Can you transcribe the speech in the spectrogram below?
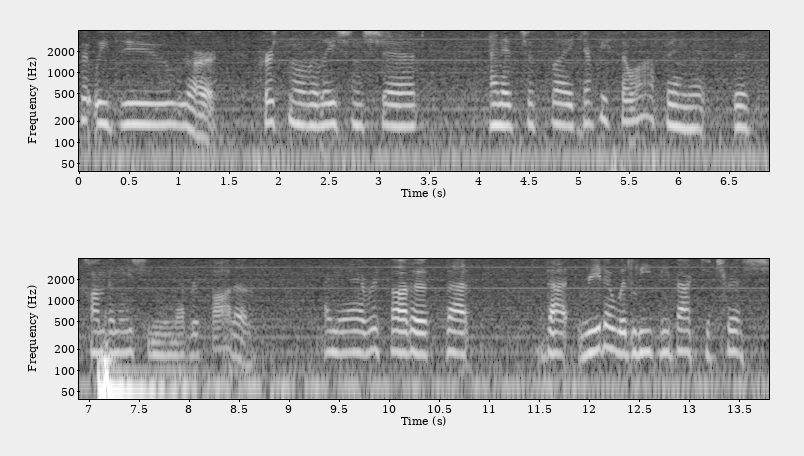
that we do our personal relationships and it's just like every so often it's this combination you never thought of i mean i never thought of that that rita would lead me back to trish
